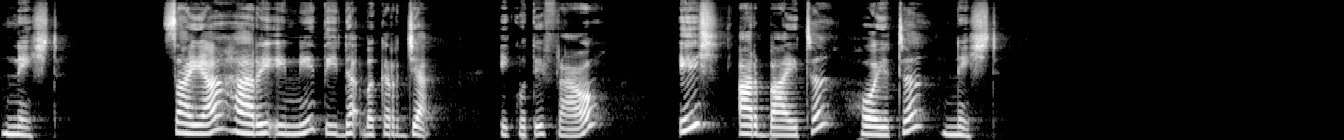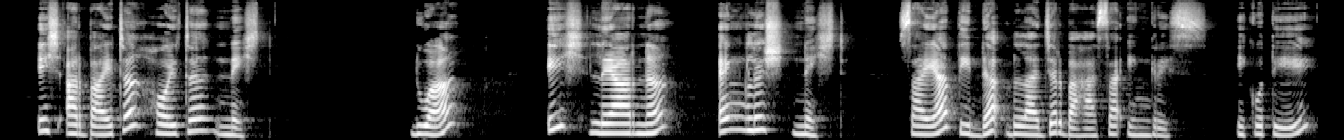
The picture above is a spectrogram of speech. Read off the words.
nicht. Saya hari ini tidak bekerja. Ikuti Frau. Ich arbeite heute nicht. Ich arbeite heute nicht. 2. Ich lerne Englisch nicht. Saya tidak belajar bahasa Inggris. Ikuti.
